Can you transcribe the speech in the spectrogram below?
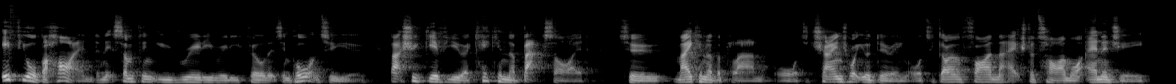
If you're behind and it's something you really, really feel that's important to you, that should give you a kick in the backside to make another plan or to change what you're doing or to go and find that extra time or energy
